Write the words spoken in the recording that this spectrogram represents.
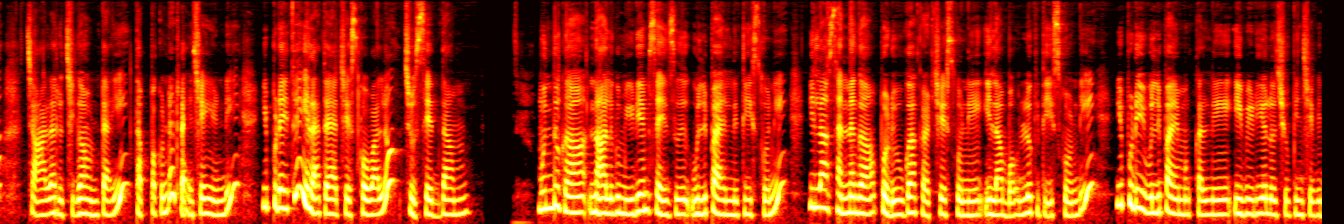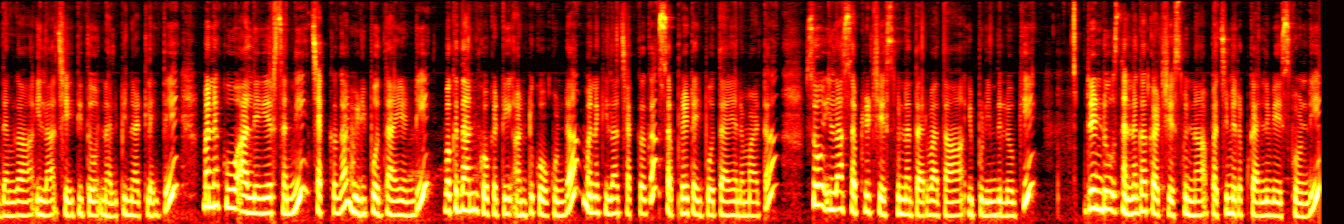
చాలా రుచిగా ఉంటాయి. తప్పకుండా ట్రై చేయండి. ఇప్పుడైతే ఎలా తయారు చేసుకోవాలో చూసేద్దాం. ముందుగా నాలుగు మీడియం సైజు ఉల్లిపాయల్ని తీసుకొని ఇలా సన్నగా పొడవుగా కట్ చేసుకొని ఇలా బౌల్లోకి తీసుకోండి. ఇప్పుడు ఈ ఉల్లిపాయ ముక్కల్ని ఈ వీడియోలో చూపించే విధంగా ఇలా చేతితో నలిపినట్లయితే మనకు ఆ లేయర్స్ అన్నీ చక్కగా విడిపోతాయండి. ఒకదానికొకటి అంటుకోకుండా మనకి ఇలా చక్కగా సపరేట్ అయిపోతాయి అన్నమాట సో ఇలా సపరేట్ చేసుకున్న తర్వాత ఇప్పుడు ఇందులోకి రెండు సన్నగా కట్ చేసుకున్న పచ్చిమిరపకాయలని వేసుకోండి.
